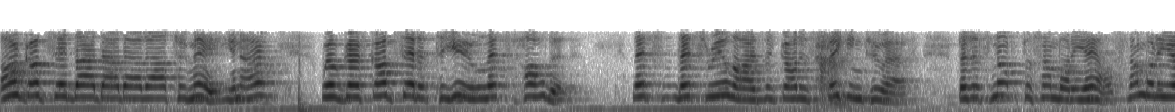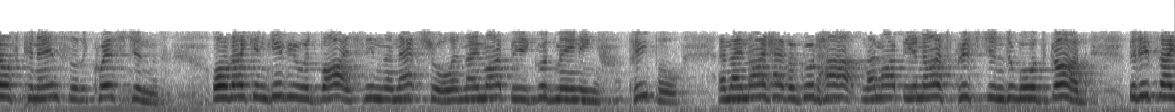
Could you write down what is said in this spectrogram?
oh, God said da da da da to me, you know. Well, if God said it to you, let's hold it. Let's, let's realise that God is speaking to us, that it's not for somebody else. Somebody else can answer the questions, or they can give you advice in the natural, and they might be good meaning people and they might have a good heart, and they might be a nice Christian towards God. But if they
